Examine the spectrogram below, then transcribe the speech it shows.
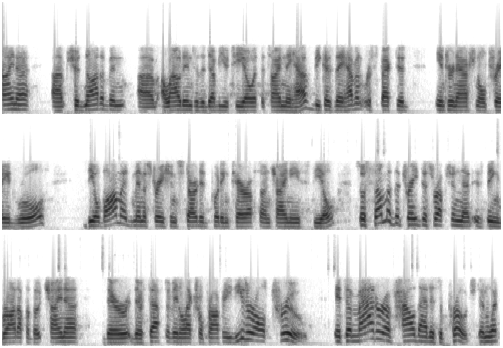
China uh, should not have been uh, allowed into the WTO at the time they have because they haven't respected international trade rules. The Obama administration started putting tariffs on Chinese steel. So some of the trade disruption that is being brought up about China, their their theft of intellectual property, these are all true. It's a matter of how that is approached. And what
